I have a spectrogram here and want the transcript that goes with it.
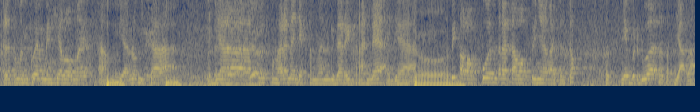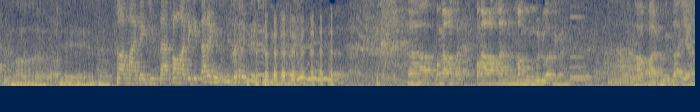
ada temanku yang main cello um, piano bisa Bisa aja aja. terus kemarin ajak teman gitaris Randa aja Oh. tapi kalaupun ternyata waktunya nggak cocok ya berdua tetap jalan Oh, gitu gitu. Selama ada gitar kalau nggak ada gitar nggak bisa Uh, pengalaman pengalaman manggung berdua gimana? Apa duta yang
